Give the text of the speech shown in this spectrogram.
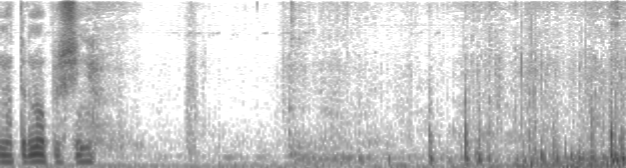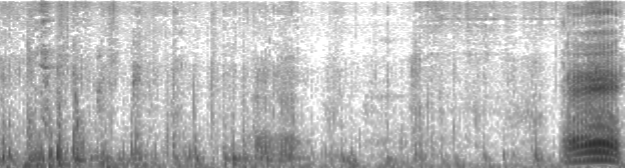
на Тернопільщині. Рррр.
